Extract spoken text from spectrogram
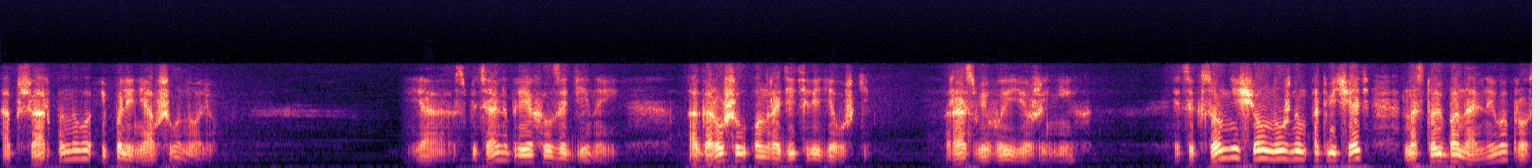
обшарпанного и полинявшего Нолю. Я специально приехал за Диной. Огорошил он родителей девушки. Разве вы ее жених? И Циксон не счел нужным отвечать на столь банальный вопрос.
